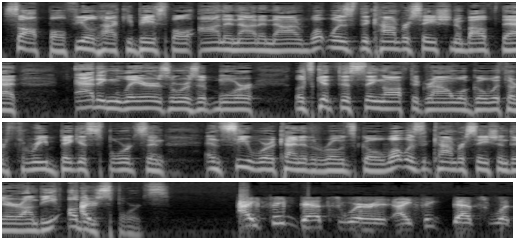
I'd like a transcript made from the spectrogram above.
softball, field hockey, baseball, on and on and on? What was the conversation about that? Adding layers, or is it more? let's get this thing off the ground. We'll go with our three biggest sports and and see where kind of the roads go. What was the conversation there on the other I, sports? I think that's where I think that's what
